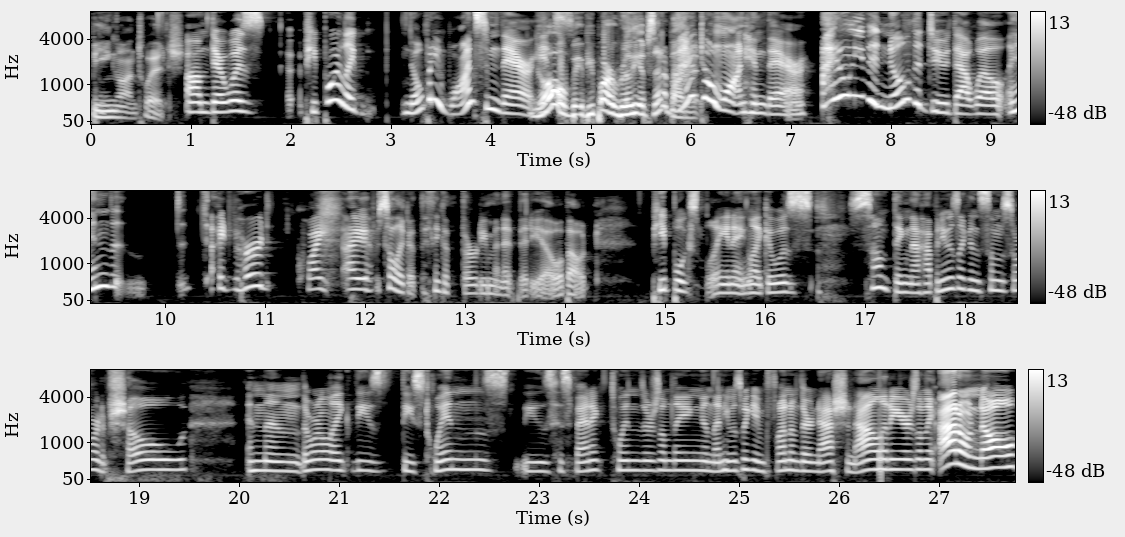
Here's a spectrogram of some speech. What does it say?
being on Twitch? Um, there was people are like nobody wants him there. No, It's- but people are really upset about I it. I don't want him there. I don't even know the dude that well, and I heard quite. I saw like a, I think a thirty minute video about people explaining like it was something that happened. He was like in some sort of show, and then there were like these these twins, these Hispanic twins or something, and then he was making fun of their nationality or something. I don't know,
